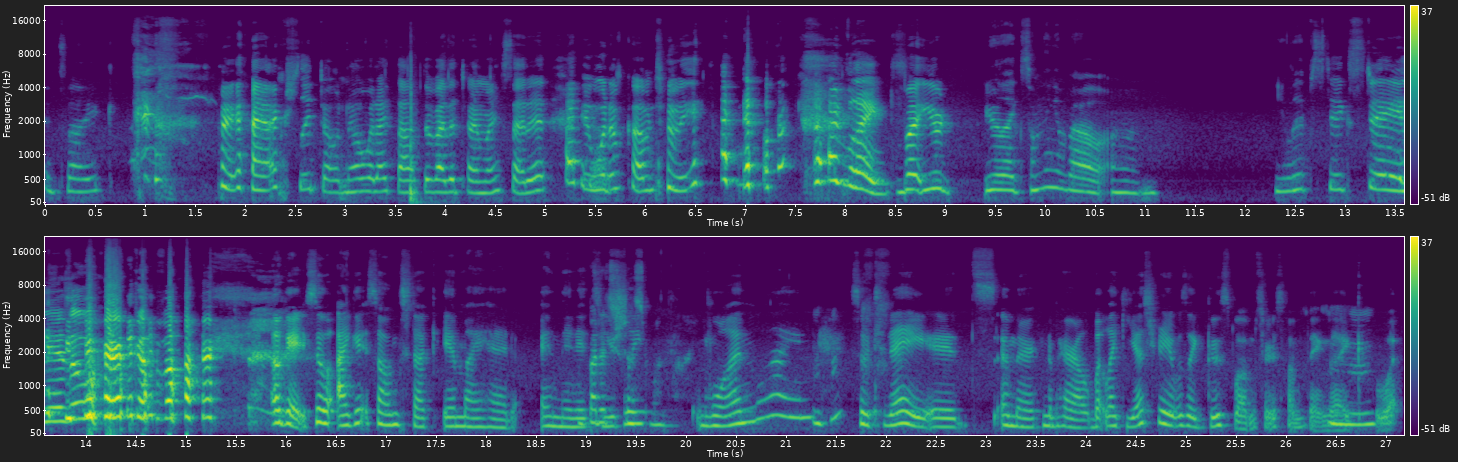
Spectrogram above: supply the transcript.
it's like I I actually don't know what I thought that by the time I said it, it would have come to me. I know. I blanked. But you're you're like something about um lipstick stain is a work of art. Okay, so I get songs stuck in my head, and then it's, but it's usually just one line. one line. Mhm. So today it's American Apparel, but like yesterday it was like Goosebumps or something. Like Mhm. what?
